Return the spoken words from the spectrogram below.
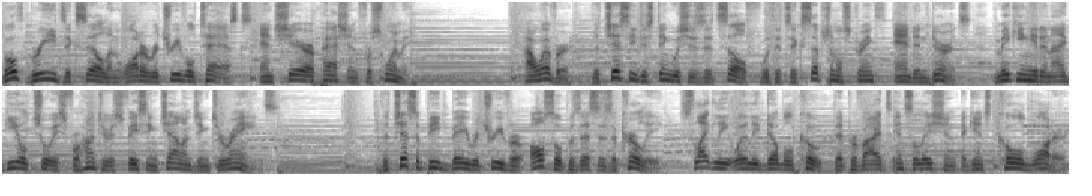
Both breeds excel in water retrieval tasks and share a passion for swimming. However, the Chessie distinguishes itself with its exceptional strength and endurance, making it an ideal choice for hunters facing challenging terrains. The Chesapeake Bay Retriever also possesses a curly, slightly oily double coat that provides insulation against cold water,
